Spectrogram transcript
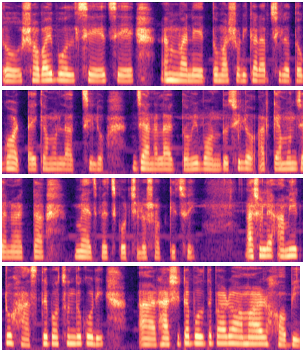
তো সবাই বলছে যে মানে তোমার শরীর খারাপ ছিল তো ঘরটাই কেমন লাগছিল? জানালা একদমই বন্ধ ছিল আর কেমন যেন একটা ম্যাচ ম্যাচ করছিল সব কিছুই আসলে আমি একটু হাসতে পছন্দ করি আর হাসিটা বলতে পারো আমার হবি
